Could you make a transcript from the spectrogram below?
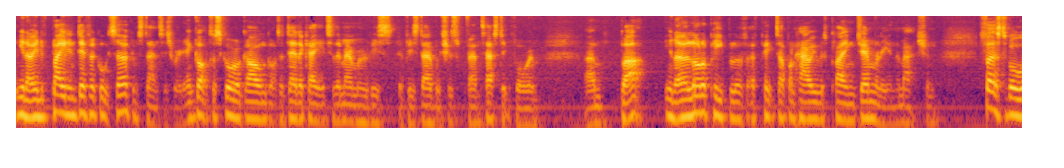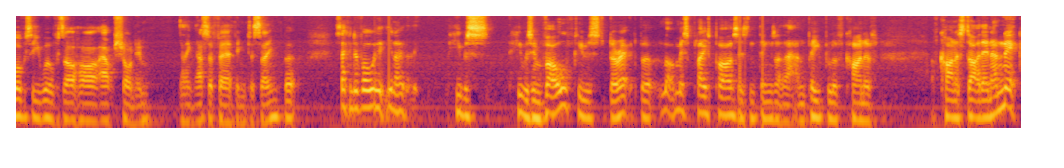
you know, he played in difficult circumstances really, and got to score a goal and got to dedicate it to the memory of his of his dad, which was fantastic for him. Um, but you know, a lot of people have, have picked up on how he was playing generally in the match. And first of all, obviously, Wilf Zaha outshone him. I think that's a fair thing to say. But second of all, you know, he was he was involved, he was direct, but a lot of misplaced passes and things like that, and people have kind of have kind of started there. Now, Nick,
